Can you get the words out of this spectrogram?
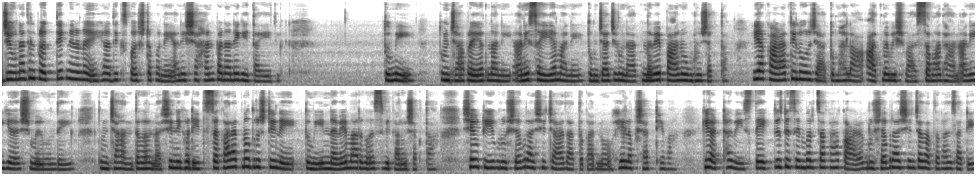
जीवनातील प्रत्येक निर्णय हे अधिक स्पष्टपणे आणि शहाणपणाने घेता येतील. तुम्ही तुमच्या प्रयत्नाने आणि संयमाने तुमच्या जीवनात नवे पान उघडू शकता. या काळातील ऊर्जा तुम्हाला आत्मविश्वास समाधान आणि यश मिळवून देईल. तुमच्या अंतकरणाशी निगडीत सकारात्मक दृष्टीने तुम्ही नवे मार्ग स्वीकारू शकता. शेवटी वृषभ राशीच्या जातकांनो हे लक्षात ठेवा. की अठ्ठावीस ते एकतीस डिसेंबरचा हा काळ वृषभ राशींच्या जातकांसाठी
